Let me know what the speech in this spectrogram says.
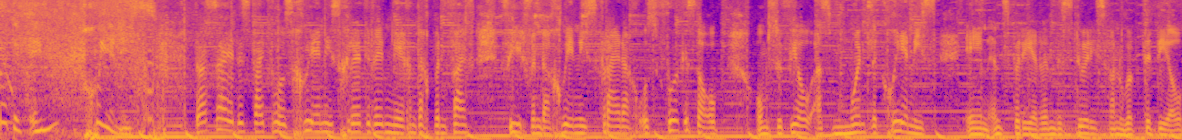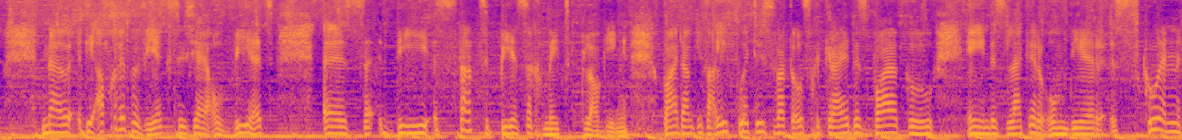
Groot FM, goeie nuus. Dat sê dis tyd vir ons goeie nuus Groot FM 90.5 vier vandag goeie nuus Vrydag. Ons fokus daarop om soveel as moontlik goeie nuus en inspirerende stories van hoop te deel. Nou, die afgelope week, soos jy al weet, is die stad besig met plugging. Baie dankie vir al die foto's wat ons gekry het. Dis baie cool en dis lekker om deur skoon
